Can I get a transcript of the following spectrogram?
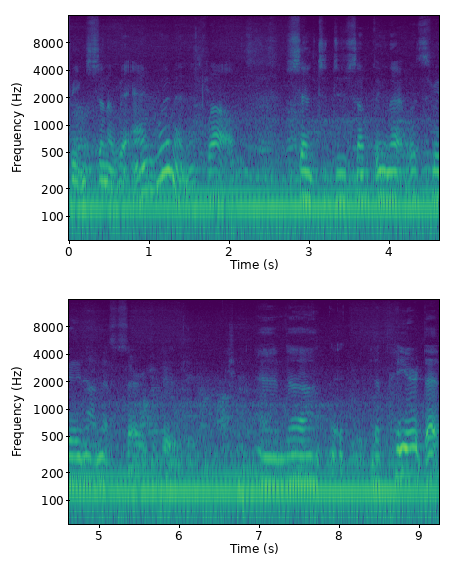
being sent over, and women as well, sent to do something that was really not necessary to do. And uh, it, appeared that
